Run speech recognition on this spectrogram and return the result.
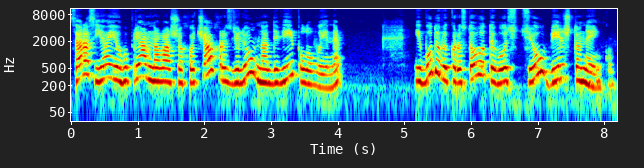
Зараз я його прямо на ваших очах розділю на дві половини і буду використовувати ось цю більш тоненьку.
